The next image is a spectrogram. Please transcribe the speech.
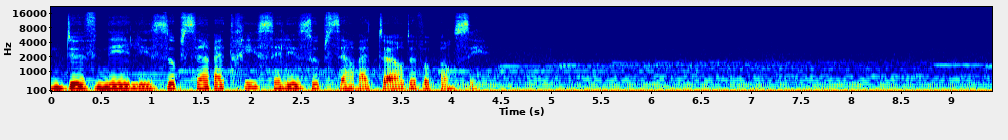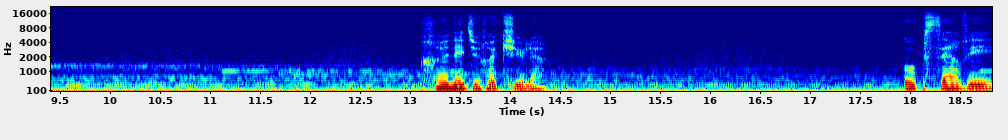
Devenez les observatrices et les observateurs de vos pensées. Prenez du recul. Observez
